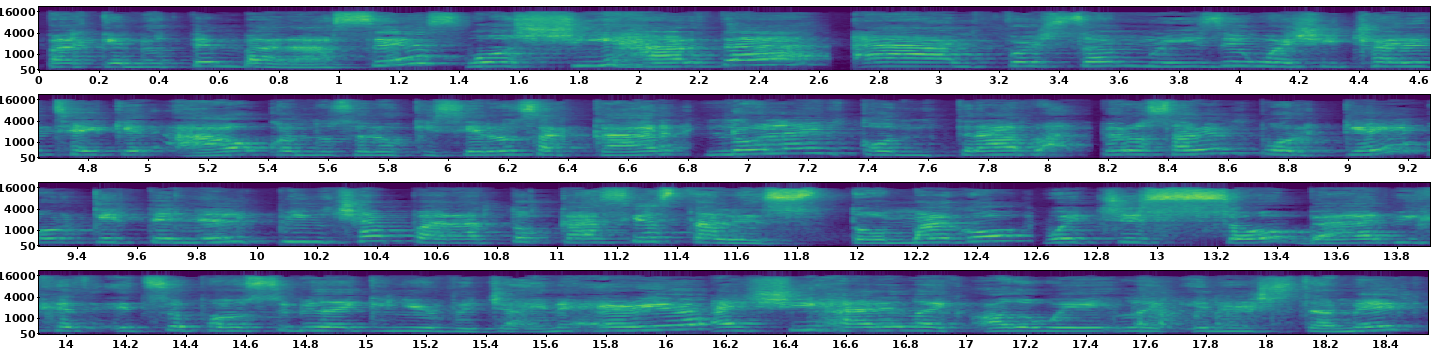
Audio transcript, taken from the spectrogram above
para que no te embaraces? Well, she had that and for some reason when she tried to take it out, cuando se lo quisieron sacar, no la encontraba. Pero ¿saben por qué? Porque tenía el pinche aparato casi hasta el estómago, which is so bad because it's supposed to be like in your vagina area. And she had it like all the way like in her stomach.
